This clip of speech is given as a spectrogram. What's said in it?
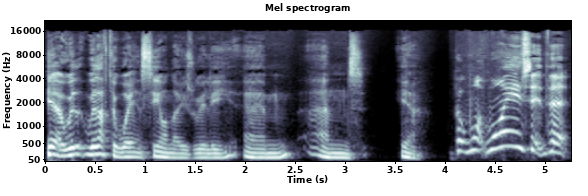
yeah, we'll, we'll have to wait and see on those really. Um, and yeah. But what, why is it that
